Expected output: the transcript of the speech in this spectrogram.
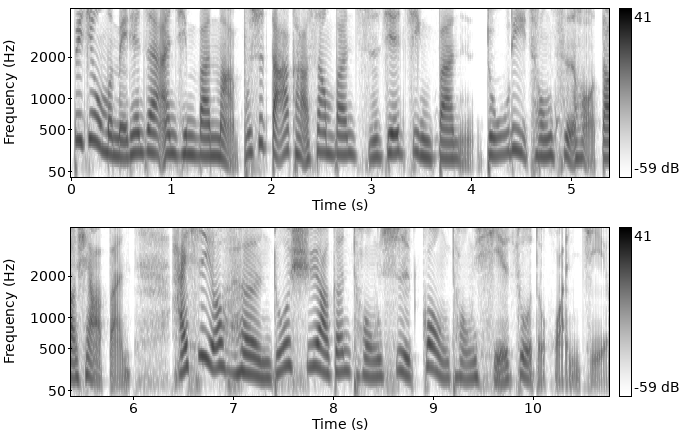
毕竟我们每天在安亲班嘛，不是打卡上班直接进班，独立冲刺吼到下班，还是有很多需要跟同事共同协作的环节。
